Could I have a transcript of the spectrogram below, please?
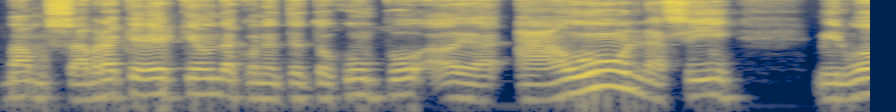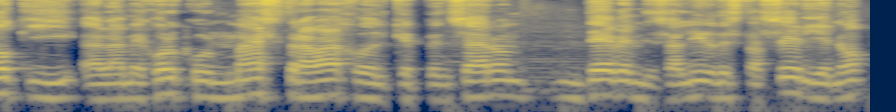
vamos, habrá que ver qué onda con el Tetocumpo. aún así, Milwaukee, a lo mejor con más trabajo del que pensaron, deben de salir de esta serie, ¿no?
